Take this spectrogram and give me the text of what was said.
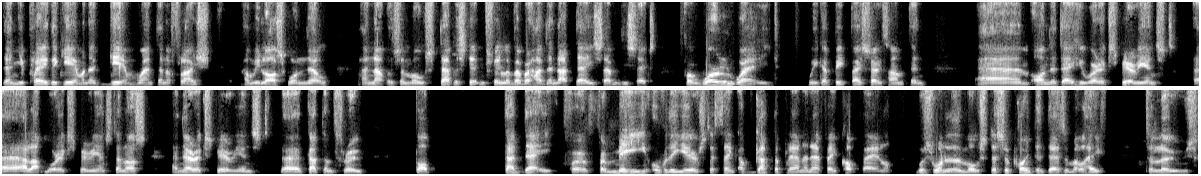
Then you play the game, and the game went in a flash, and we lost 1 0. And that was the most devastating feeling I've ever had in that day, 76. For worldwide, we got beat by Southampton um, on the day who were experienced, uh, a lot more experienced than us, and their experience uh, got them through. But that day, for, for me, over the years, to think I've got to play in an FA Cup final was one of the most disappointing days of my life to lose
